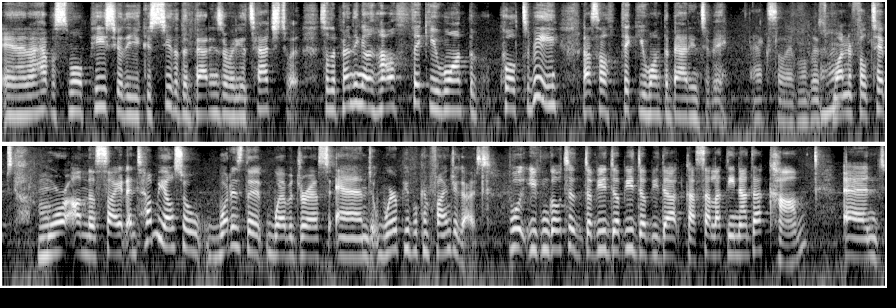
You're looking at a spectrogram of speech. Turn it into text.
And I have a small piece here that you can see that the batting is already attached to it. So depending on how thick you want the quilt to be, that's how thick you want the batting to be. Excellent. Well, there's mm -hmm. wonderful tips. More on the site. And tell me also, what is the web address and where people can find you guys? Well, you can go to www.casalatina.com and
